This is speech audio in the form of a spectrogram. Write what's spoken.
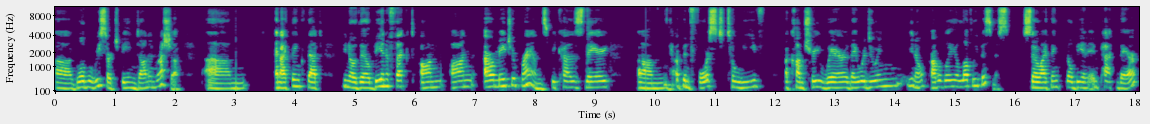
uh, global research being done in Russia. Um, and I think that, you know, there'll be an effect on, on our major brands because they um, have been forced to leave a country where they were doing, you know, probably a lovely business. So I think there'll be an impact there.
